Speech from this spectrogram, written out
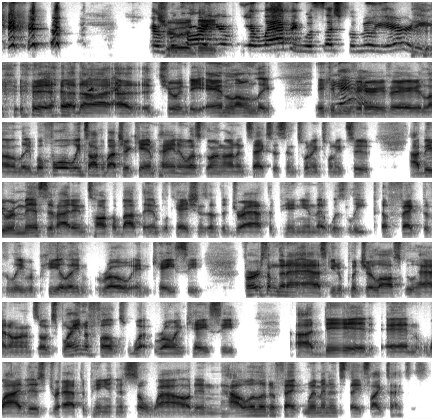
And true Bakari, you're, you're, laughing with such familiarity. yeah, no, I, I, true indeed, and lonely it can yeah. be very, very lonely. Before we talk about your campaign and what's going on in Texas in 2022, I'd be remiss if I didn't talk about the implications of the draft opinion that was leaked, effectively repealing Roe and Casey. First, I'm going to ask you to put your law school hat on. So, explain to folks what Roe and Casey uh, did and why this draft opinion is so wild, and how will it affect women in states like Texas?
